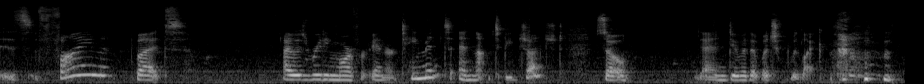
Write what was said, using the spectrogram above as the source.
is fine, but I was reading more for entertainment and not to be judged. So, and do with it what you would like.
